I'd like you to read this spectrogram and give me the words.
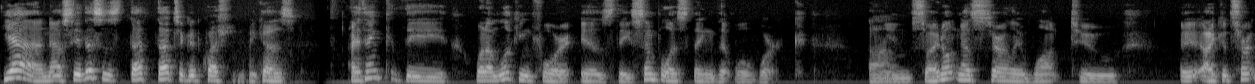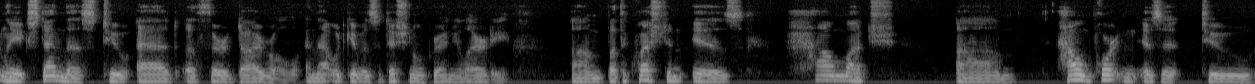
Yeah. Now, see, this is that. That's a good question because I think the what I'm looking for is the simplest thing that will work. Um, yeah. So I don't necessarily want to. I could certainly extend this to add a third die roll, and that would give us additional granularity. Um, but the question is, how much, um, how important is it to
